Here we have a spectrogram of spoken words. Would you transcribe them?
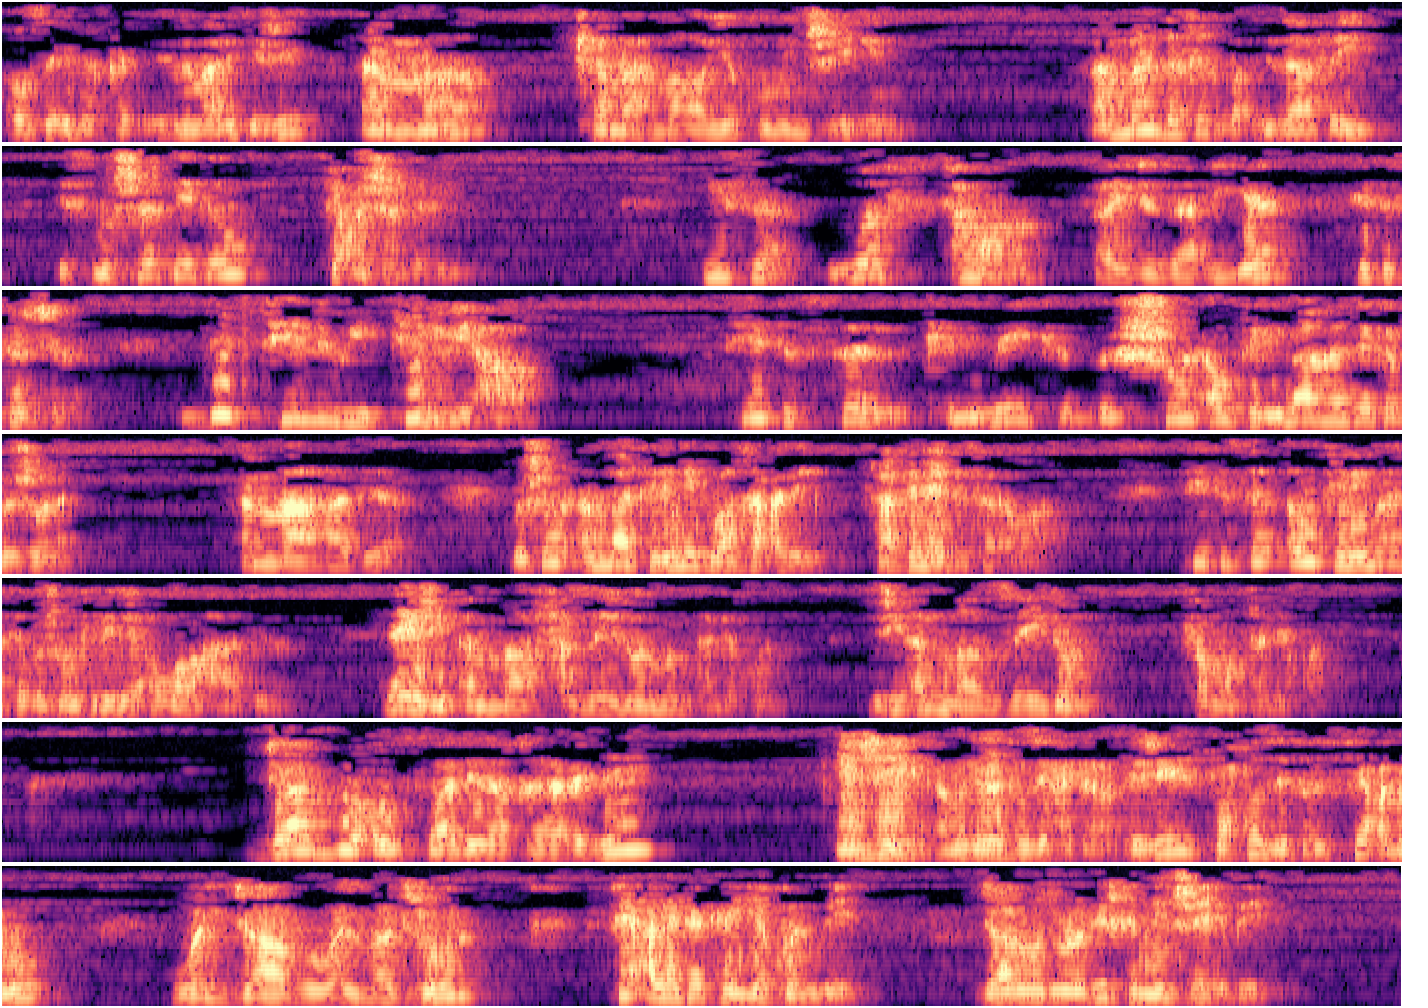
أو ابن مالك يجي أما كمهما يكون من شيء. أما دقيق إضافي اسم الشرط يكو فعل شرطك إذا وفا فاي جزائية تتسرشا بتلوي تلويها تتسر كلمة كبشون أو كلمة هذه كبشون أما هذه. بشون أما كلمة واقع به فكان يتسر أما. تتسر أو كلمة كبشون كلمة أول هذه. لا يجي أما فزيدون منطلق يجي أما زيدون فمنطلق جاب أو فالنا قائل يجي. أما لا توضيحك يجي. فحذف الفعل والجار والمجرور. فعلك كي يكون به. جار ومجرور كيش من شيء به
